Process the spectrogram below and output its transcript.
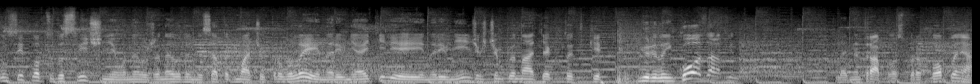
ну, всі хлопці досвідчені, вони вже не один десяток матчів провели і на рівні Айтілії, і на рівні інших чемпіонатів, як той такий Юрій Ленько. Зараз він ледь не трапилось перехоплення.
